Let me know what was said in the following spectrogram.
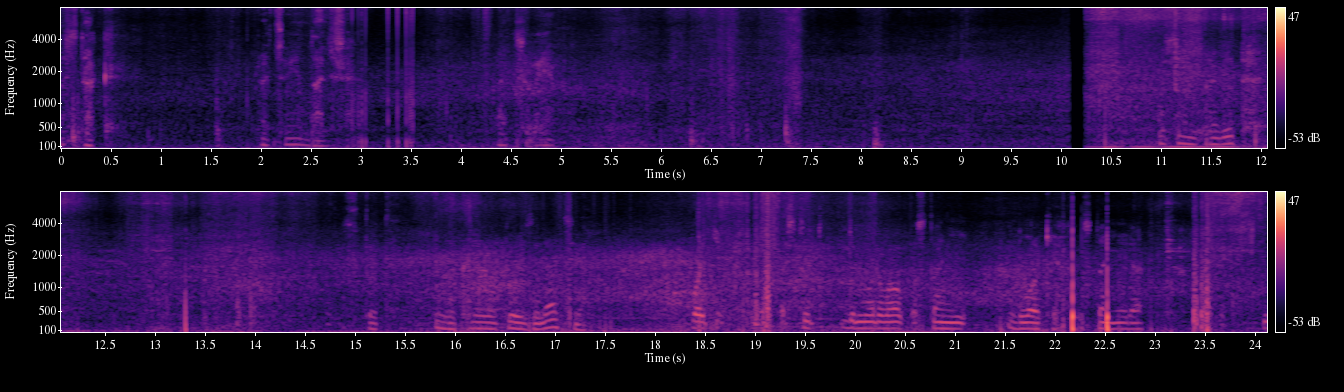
Ось так. Працюємо далі. Працюємо. Усім привіт. Ось тут закрили ту ізоляцію. Потім ось тут домурував останні блоки, останній ряд Ці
